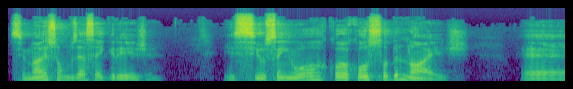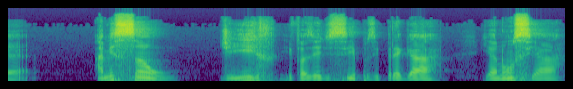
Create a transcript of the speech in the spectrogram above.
Se nós somos essa igreja, e se o Senhor colocou sobre nós é, a missão de ir e fazer discípulos e pregar e anunciar,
